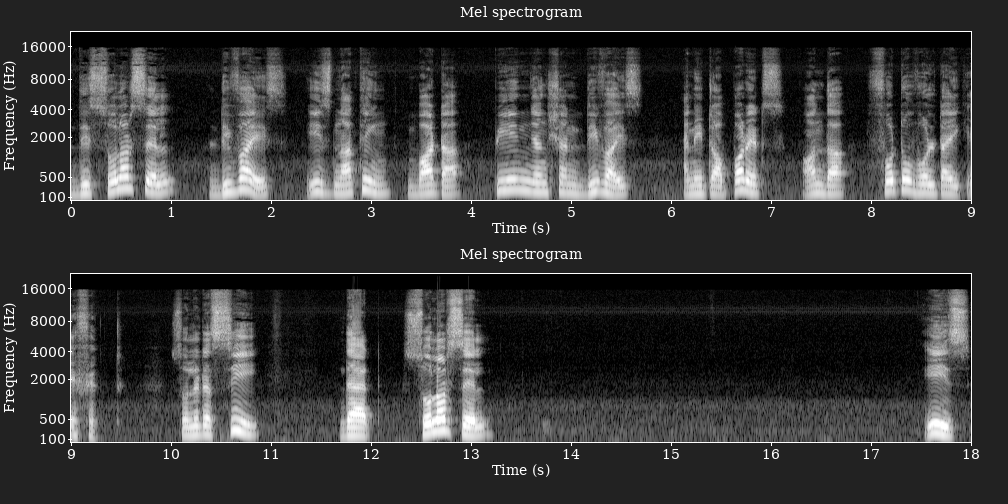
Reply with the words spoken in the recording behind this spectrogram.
This solar cell device is nothing but a PN junction device and it operates on the photovoltaic effect. So, let us see that solar cell is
